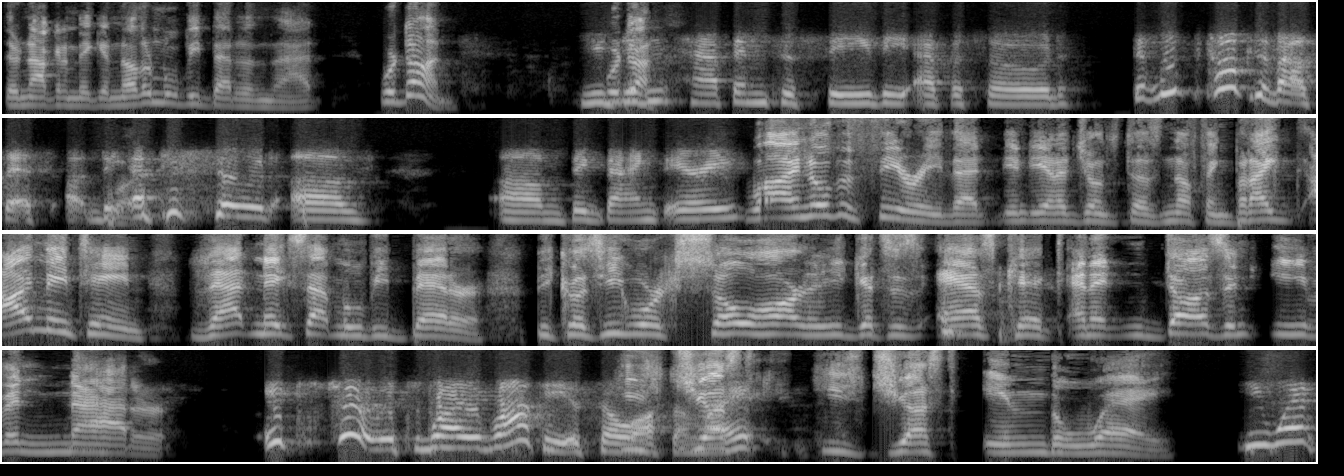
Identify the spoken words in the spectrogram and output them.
They're not going to make another movie better than that. We're done. You We're didn't happen to see the episode that we've talked about this, uh, the What? episode of um, Big Bang Theory. Well, I know the theory that Indiana Jones does nothing, but I, I maintain that makes that movie better because he works so hard and he gets his ass kicked and it doesn't even matter. It's true. It's why Rocky is so he's awesome, just right? he's just in the way. He went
